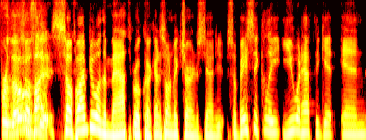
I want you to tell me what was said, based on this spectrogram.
for those so if, that, I, so if I'm doing the math real quick, I just want to make sure I understand you. So basically, you would have to get in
